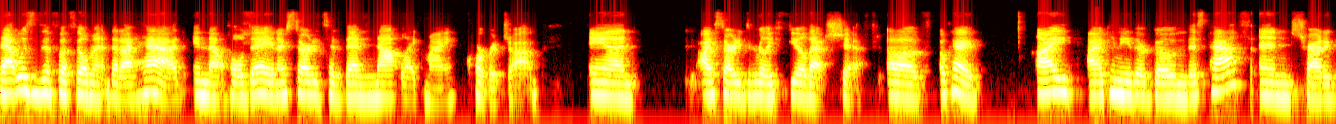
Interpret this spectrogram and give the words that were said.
that was the fulfillment that I had in that whole day. And I started to then not like my corporate job. And I started to really feel that shift of, okay, I I can either go in this path and try to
